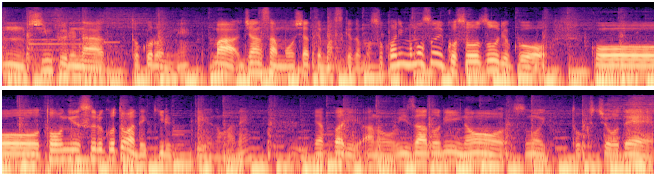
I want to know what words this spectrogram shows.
う、うん、シンプルなところにね、まあ、ジャンさんもおっしゃってますけども、そこにものすごいこう想像力をこう投入することができるっていうのがね、やっぱりあのウィザードリーのすごい特徴で、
